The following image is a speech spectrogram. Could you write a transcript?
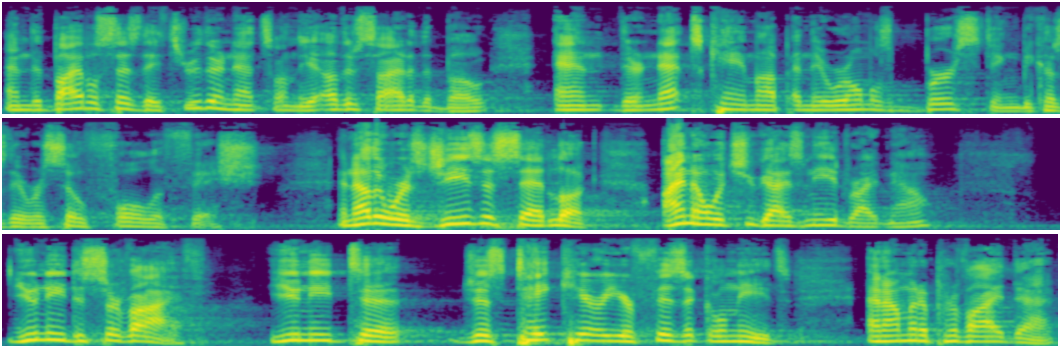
And the Bible says they threw their nets on the other side of the boat, and their nets came up and they were almost bursting because they were so full of fish. In other words, Jesus said, Look, I know what you guys need right now. You need to survive. You need to just take care of your physical needs, and I'm going to provide that.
